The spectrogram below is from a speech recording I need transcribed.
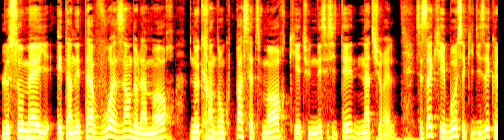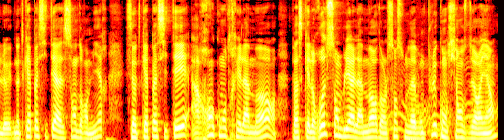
le sommeil est un état voisin de la mort. Ne crains donc pas cette mort qui est une nécessité naturelle. C'est ça qui est beau, c'est qu'il disait que notre capacité à s'endormir, c'est notre capacité à rencontrer la mort parce qu'elle ressemblait à la mort dans le sens où nous n'avons plus conscience de rien.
